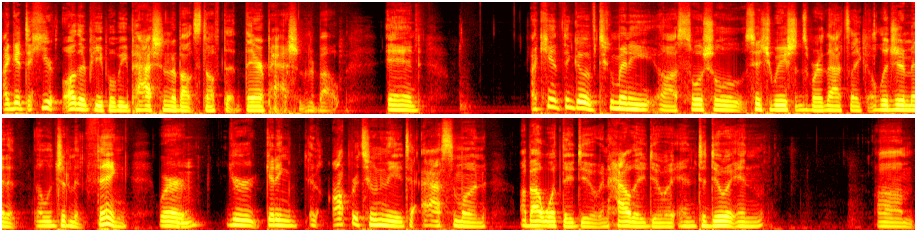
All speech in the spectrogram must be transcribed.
I get to hear other people be passionate about stuff that they're passionate about. And I can't think of too many uh, social situations where that's like a legitimate a legitimate thing where mm-hmm. You're getting an opportunity to ask someone about what they do and how they do it and to do it in um,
